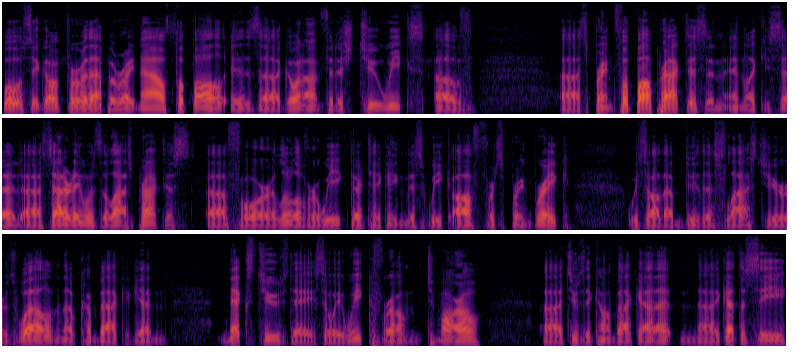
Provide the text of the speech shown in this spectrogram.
well, we'll see going forward with that. But right now, football is uh, going on. Finished two weeks of uh, spring football practice, and, and like you said, uh, Saturday was the last practice uh, for a little over a week. They're taking this week off for spring break. We saw them do this last year as well, and they'll come back again next Tuesday, so a week from tomorrow. Uh, Tuesday, coming back at it, and I got to see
